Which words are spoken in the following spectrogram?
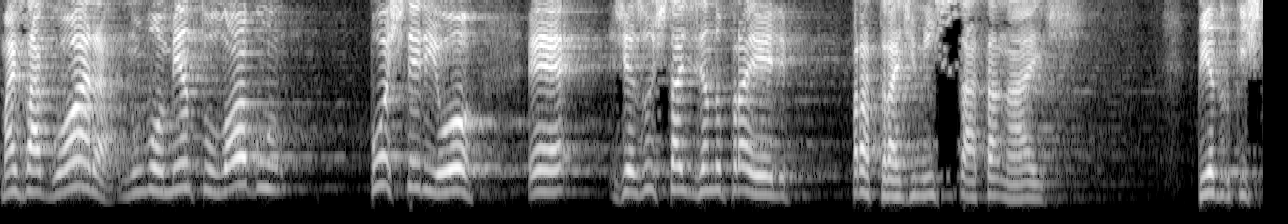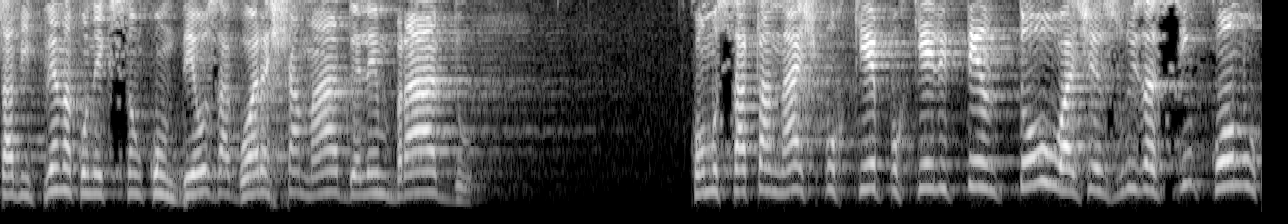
Mas agora, no momento logo posterior, é, Jesus está dizendo para ele: para trás de mim, Satanás. Pedro, que estava em plena conexão com Deus, agora é chamado, é lembrado como Satanás, por quê? Porque ele tentou a Jesus assim como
